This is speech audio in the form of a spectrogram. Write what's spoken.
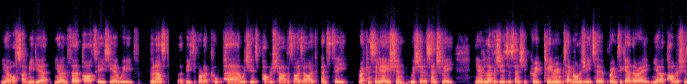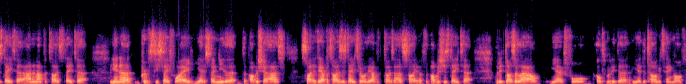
you know offsite media, you know, and third parties, you know, we've announced a beta product called Pair, which is publisher advertiser identity reconciliation, which essentially you know leverages essentially clean room technology to bring together a you know a publisher's data and an advertiser's data in a privacy safe way. You know, so neither the, publisher has sight of the advertiser's data or the advertiser has sight of the publisher's data, but it does allow you know for ultimately the you know the targeting of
